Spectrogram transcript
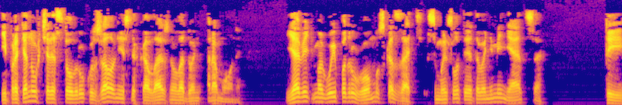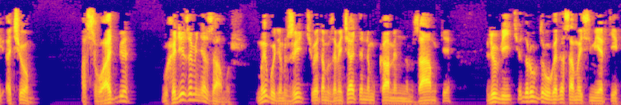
и, протянув через стол руку, сжал в ней слегка влажную ладонь Рамоны. Я ведь могу и по-другому сказать, смысл от этого не меняется. Ты о чем? О свадьбе? Выходи за меня замуж. Мы будем жить в этом замечательном каменном замке, любить друг друга до самой смерти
